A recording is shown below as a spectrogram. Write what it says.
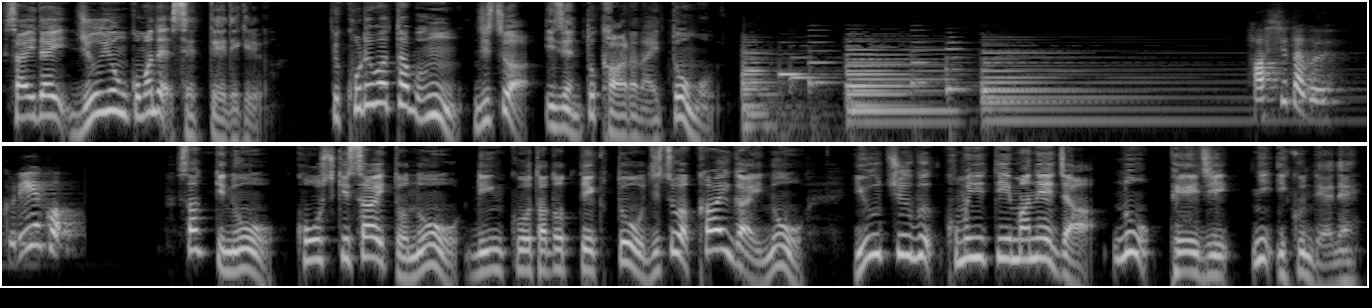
最大14個まで設定できる。で、これは多分、実は以前と変わらないと思う。ハッシュタグ、クリエコ。さっきの公式サイトのリンクを辿っていくと、実は海外の YouTube コミュニティマネージャーのページに行くんだよね。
